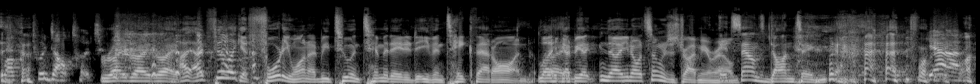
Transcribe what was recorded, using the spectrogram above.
welcome to adulthood. right, right, right. I, I, feel like at 41, I'd be too intimidated to even take that on. Like right. I'd be like, no, you know what? Someone just drive me around. It sounds daunting. yeah,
